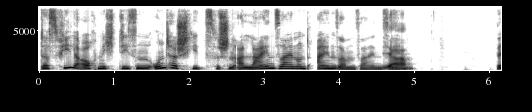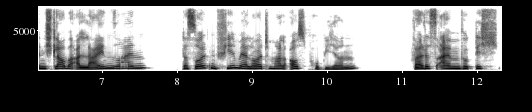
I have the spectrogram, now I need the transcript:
dass viele auch nicht diesen Unterschied zwischen Alleinsein und Einsamsein sehen. Ja. Denn ich glaube, Alleinsein, das sollten viel mehr Leute mal ausprobieren, weil das einem wirklich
